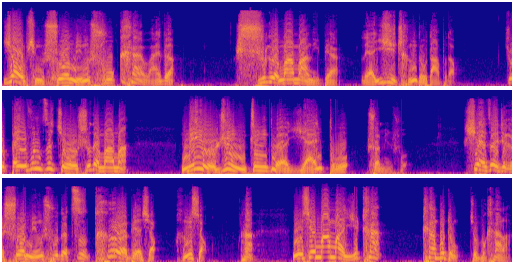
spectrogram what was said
药品说明书看完的十个妈妈里边，连一成都达不到。就是百分之九十的妈妈没有认真的研读说明书。现在这个说明书的字特别小，很小，啊，有些妈妈一看看不懂就不看了。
